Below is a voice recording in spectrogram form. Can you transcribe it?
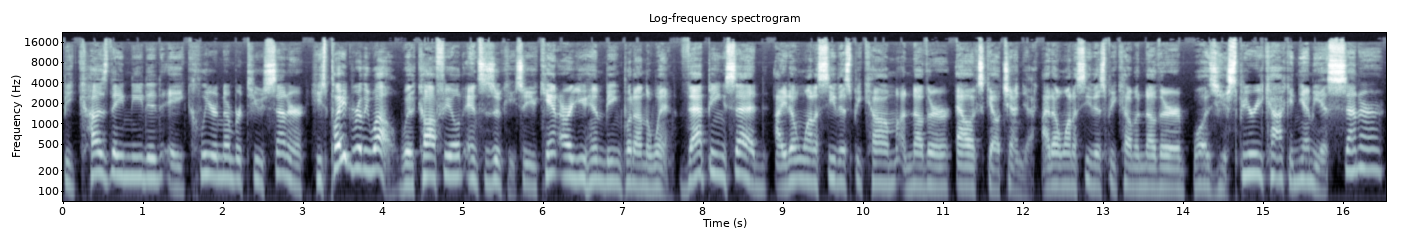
because they needed a clear number two center, he's played really well with Caufield and Suzuki, so you can't argue him being put on the wing. That being said, I don't want to see this become another Alex Galchenyuk. I don't want to see this become another, was Jesperi Kotkaniemi a center?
